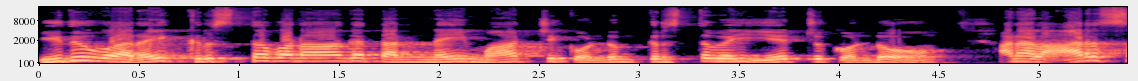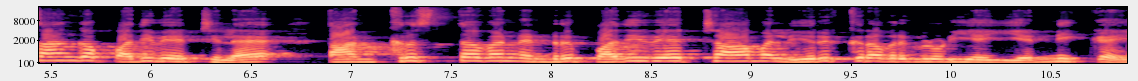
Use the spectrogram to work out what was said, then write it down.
இதுவரை கிறிஸ்தவனாக தன்னை மாற்றிக்கொண்டும் கிறிஸ்தவை ஏற்றுக்கொண்டும் ஆனால் அரசாங்க பதிவேற்றில தான் கிறிஸ்தவன் என்று பதிவேற்றாமல் இருக்கிறவர்களுடைய எண்ணிக்கை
